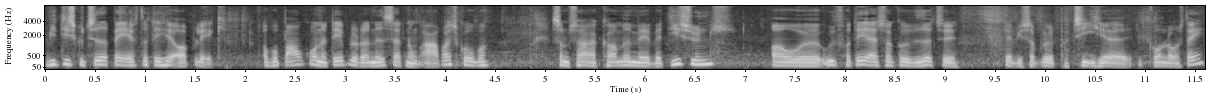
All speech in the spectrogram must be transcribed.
vi diskuterede bagefter det her oplæg. Og på baggrund af det blev der nedsat nogle arbejdsgrupper, som så er kommet med, hvad de synes. Og øh, ud fra det er jeg så gået videre til, da vi så blev et parti her i Grundlovsdag,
